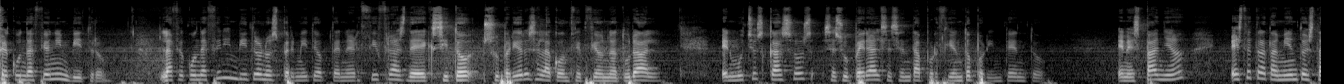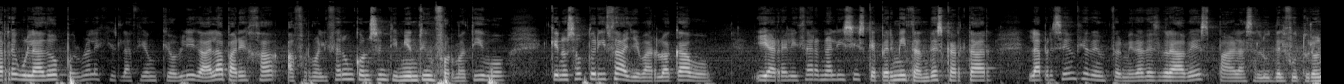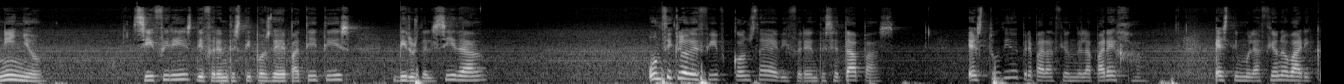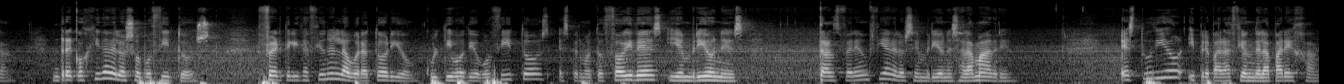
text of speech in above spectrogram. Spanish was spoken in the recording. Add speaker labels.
Speaker 1: Fecundación in vitro. La fecundación in vitro nos permite obtener cifras de éxito superiores a la concepción natural. En muchos casos se supera el 60% por intento. En España, este tratamiento está regulado por una legislación que obliga a la pareja a formalizar un consentimiento informativo que nos autoriza a llevarlo a cabo y a realizar análisis que permitan descartar la presencia de enfermedades graves para la salud del futuro niño sífilis, diferentes tipos de hepatitis, virus del SIDA. Un ciclo de FIV consta de diferentes etapas. Estudio y preparación de la pareja, estimulación ovárica, recogida de los ovocitos, fertilización en laboratorio, cultivo de ovocitos, espermatozoides y embriones, transferencia de los embriones a la madre. Estudio y preparación de la pareja,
